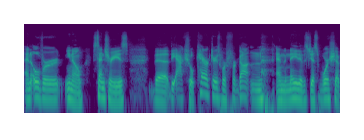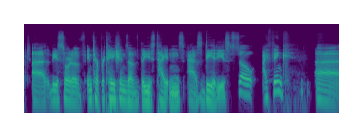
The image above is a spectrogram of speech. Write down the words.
and over you know centuries, the the actual characters were forgotten, and the natives just worshipped uh, these sort of interpretations of these Titans as deities. So I think. Uh,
